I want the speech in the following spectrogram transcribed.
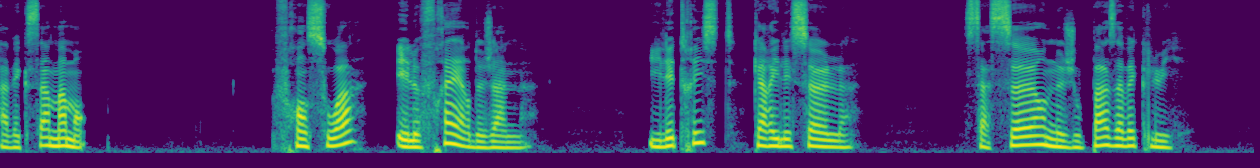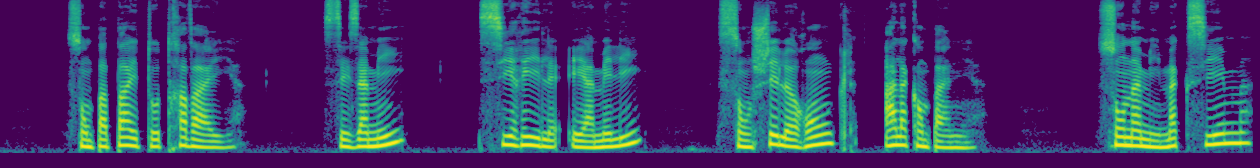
avec sa maman. François le frère de Jeanne. Il est triste car il est seul. Sa sœur ne joue pas avec lui. Son papa est au travail. Ses amis, Cyril et Amélie, sont chez leur oncle à la campagne. Son ami Maxime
